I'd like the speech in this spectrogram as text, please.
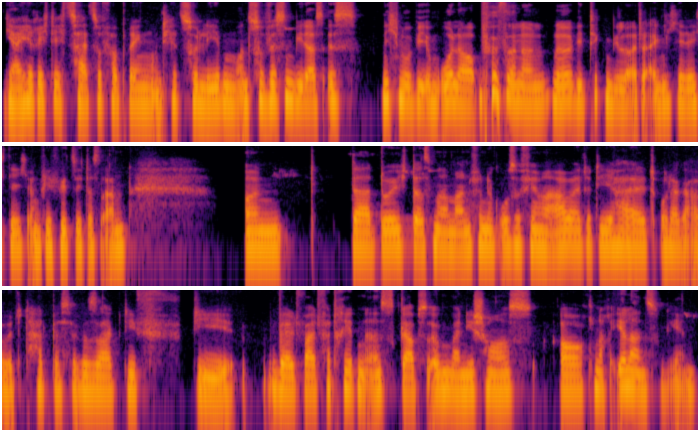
ja hier richtig Zeit zu verbringen und hier zu leben und zu wissen, wie das ist. Nicht nur wie im Urlaub, sondern ne, wie ticken die Leute eigentlich hier richtig und wie fühlt sich das an. Und dadurch, dass mein Mann für eine große Firma arbeitet, die halt oder gearbeitet hat, besser gesagt, die, die weltweit vertreten ist, gab es irgendwann die Chance, auch nach Irland zu gehen.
